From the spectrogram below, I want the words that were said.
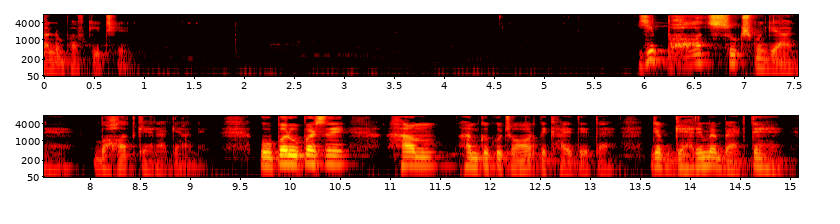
अनुभव कीजिए। ये बहुत सूक्ष्म ज्ञान है, बहुत गहरा ज्ञान है। ऊपर ऊपर से हम, हमको कुछ और दिखाई देता है। जब गहरे में बैठते हैं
